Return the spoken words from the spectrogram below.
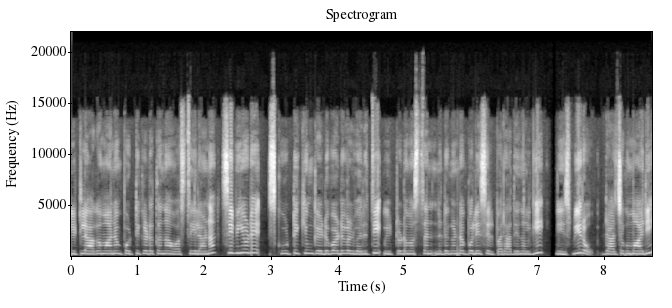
വീട്ടിലാകമാനം പൊട്ടിക്കിടക്കുന്ന അവസ്ഥയിലാണ് സിബിയുടെ സ്കൂട്ടിക്കും കേടുപാടുകൾ വരുത്തി വീട്ടുടമസ്ഥൻ നെടുങ്കണ്ടം പോലീസിൽ പരാതി നൽകി. ന്യൂസ് ബ്യൂറോ രാജകുമാരി.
